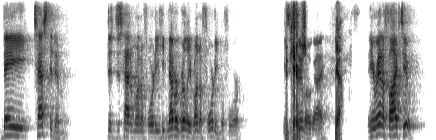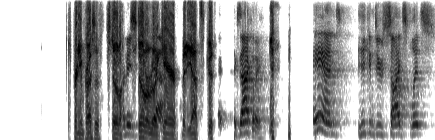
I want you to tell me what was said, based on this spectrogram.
they tested him. Just, just had him run a 40. He'd never really run a 40 before. He's Who cares? a sumo guy. Yeah. And he ran a 5 2. It's pretty impressive. Still, don't, I mean, still don't really yeah. care, but yeah, it's good. Exactly. and he can do side splits,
